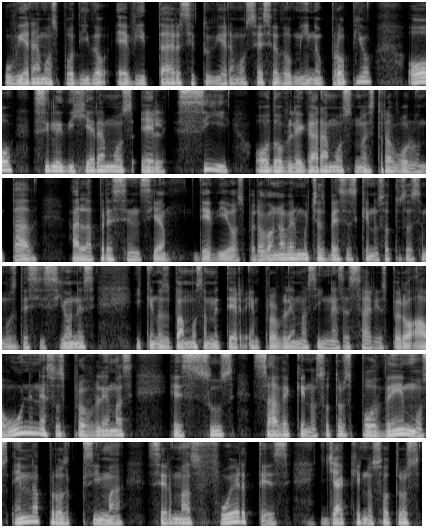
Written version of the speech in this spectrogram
hubiéramos podido evitar si tuviéramos ese dominio propio o si le dijéramos el sí o doblegáramos nuestra voluntad a la presencia de Dios. Pero van a haber muchas veces que nosotros hacemos decisiones y que nos vamos a meter en problemas innecesarios. Pero aún en esos problemas, Jesús sabe que nosotros podemos en la próxima ser más fuertes, ya que nosotros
